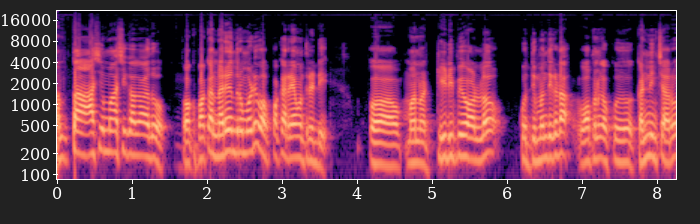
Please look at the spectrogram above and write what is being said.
అంత ఆశమాషిగా కాదు. ఒక పక్క నరేంద్ర మోడీ ఒక పక్క రేవంత్ రెడ్డి. మన టీడీపీ వాళ్ళు కొద్దిమంది కూడా ఓపెన్గా ఖండించారు.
